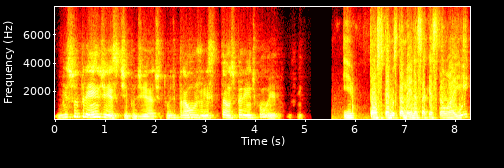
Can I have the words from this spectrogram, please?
me surpreende esse tipo de atitude para um juiz tão experiente como ele. Enfim. E nós temos também nessa questão aí,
